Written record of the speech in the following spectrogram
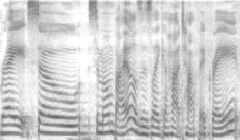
Right. So Simone Biles is like a hot topic, right?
